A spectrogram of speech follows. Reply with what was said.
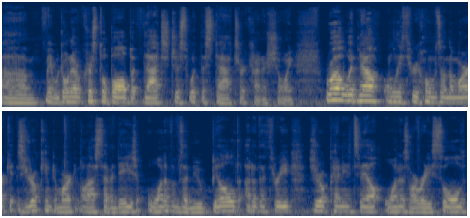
Um, maybe we don't have a crystal ball, but that's just what the stats are kind of showing. Royalwood now, only three homes on the market. Zero came to market in the last seven days. One of them's a new build out of the three. Zero pending sale. One is already sold,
